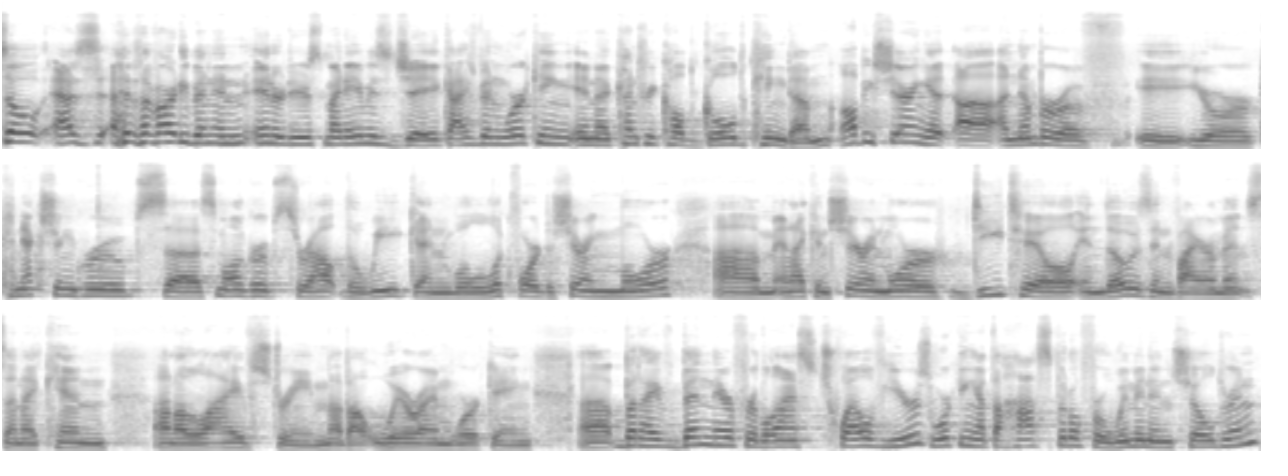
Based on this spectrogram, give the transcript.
So, as, as I've already been in, introduced, my name is Jake. I've been working in a country called Gold Kingdom. I'll be sharing at uh, a number of uh, your connection groups, uh, small groups throughout the week, and we'll look forward to sharing more. Um, and I can share in more detail in those environments than I can on a live stream about where I'm working. Uh, but I've been there for the last 12 years working at the hospital for women and children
